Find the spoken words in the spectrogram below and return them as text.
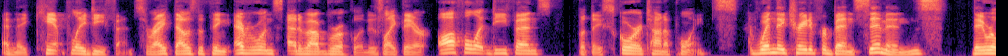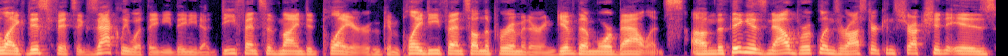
and they can't play defense, right? That was the thing everyone said about Brooklyn is like they are awful at defense but they score a ton of points. When they traded for Ben Simmons, they were like, this fits exactly what they need. They need a defensive minded player who can play defense on the perimeter and give them more balance. Um, the thing is now Brooklyn's roster construction is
